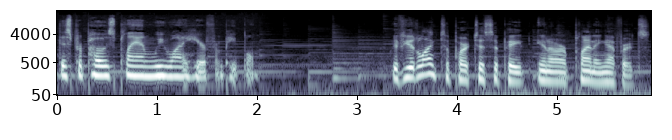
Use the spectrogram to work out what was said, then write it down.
this proposed plan, we want to hear from people. If you'd like to participate in our planning efforts,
